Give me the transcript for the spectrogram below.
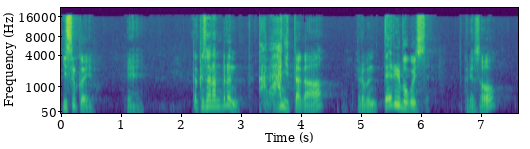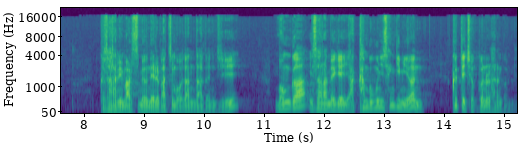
있을 거예요. 예. 그러니까 그 사람들은 가만히 있다가 여러분 때를 보고 있어요. 그래서 그 사람이 말씀의 은혜를 받지 못한다든지 뭔가 이 사람에게 약한 부분이 생기면 그때 접근을 하는 겁니다.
